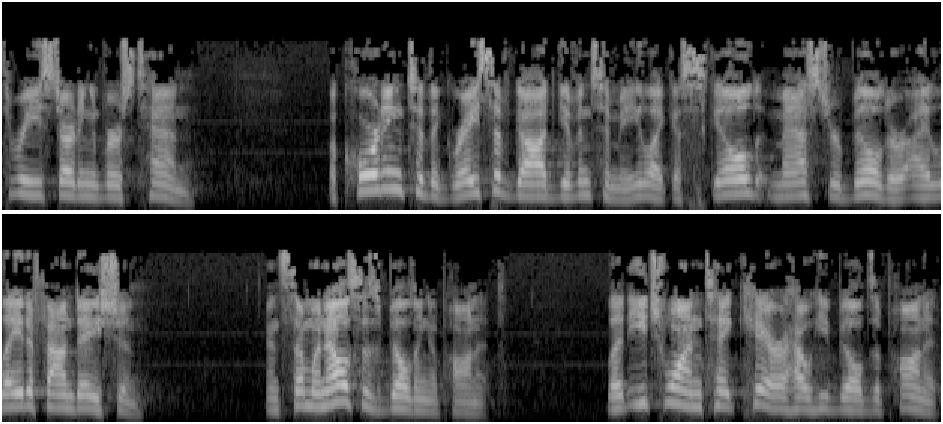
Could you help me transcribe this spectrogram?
3, starting in verse 10. According to the grace of God given to me, like a skilled master builder, I laid a foundation, and someone else is building upon it. Let each one take care how he builds upon it.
